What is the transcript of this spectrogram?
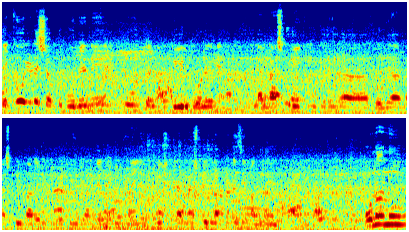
ਦੇਖੋ, ਜਿਹੜੇ ਸ਼ਬਦ ਬੋਲੇ ਨੇ, ਉਹ ਤਨਵੀਰ ਬੋਲੇ ਨੇ। ਐਮਐਸਪੀ ਬੋਲਿਆ ਐਮਐਸਪੀ ਬਾਰੇ ਵੀ ਕਮੇਟੀ ਜਾਂਦੇ ਨੇ ਵੀ ਬਣਾਈ ਹੈ ਕੁਝ ਐਮਐਸਪੀ ਡਿਵੈਲਪਮੈਂਟ ਅਸੀਂ ਮੰਗਦੇ ਹਾਂ। ਉਹਨਾਂ ਨੂੰ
